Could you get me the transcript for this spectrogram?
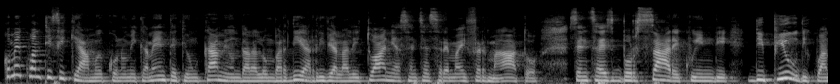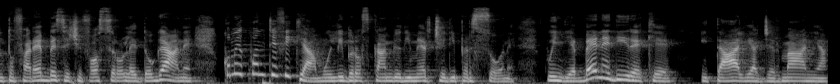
Come quantifichiamo economicamente che un camion dalla Lombardia arrivi alla Lituania senza essere mai fermato, senza esborsare quindi di più di quanto farebbe se ci fossero le dogane? Come quantifichiamo il libero scambio di merci e di persone? Quindi è bene dire che Italia, Germania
